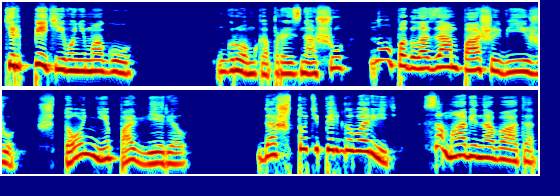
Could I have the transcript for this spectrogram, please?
терпеть его не могу!» Громко произношу, но по глазам Паши вижу, что не поверил. «Да что теперь говорить? Сама виновата.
